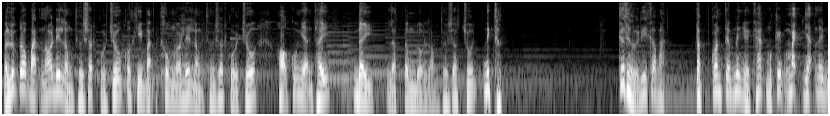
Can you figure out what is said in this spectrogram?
Và lúc đó bạn nói đến lòng thương xót của Chúa, có khi bạn không nói đến lòng thương xót của Chúa, họ cũng nhận thấy đây là tông đồ lòng thương xót Chúa đích thực. Cứ thử đi các bạn, tập quan tâm đến người khác một cách mạnh dạn lên,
